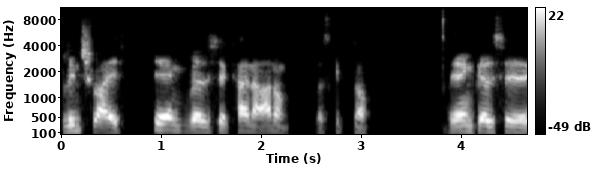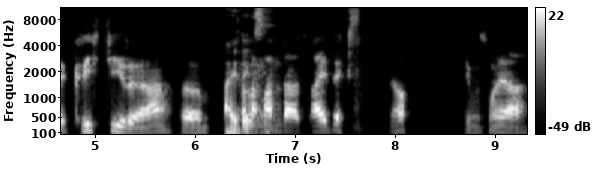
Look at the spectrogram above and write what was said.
Blindschleich, irgendwelche, keine Ahnung, was gibt's noch? Irgendwelche Kriechtiere, ja, ähm, Salamanders, Eidechsen, ja. Die muss man ja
